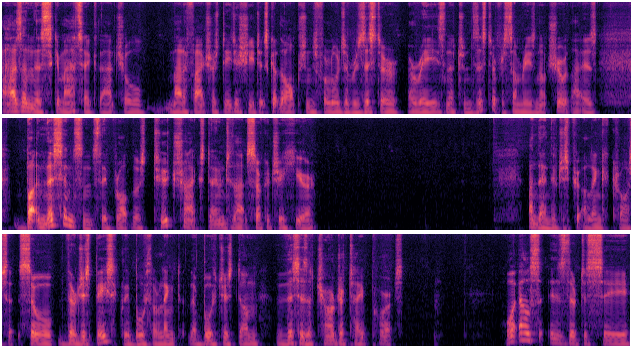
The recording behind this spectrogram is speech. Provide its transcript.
as in the schematic, the actual manufacturer's data sheet, it's got the options for loads of resistor arrays and a transistor for some reason, not sure what that is. But in this instance, they've brought those two tracks down to that circuitry here. And then they've just put a link across it. So they're just basically both are linked. They're both just dumb. This is a charger type port. What else is there to say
